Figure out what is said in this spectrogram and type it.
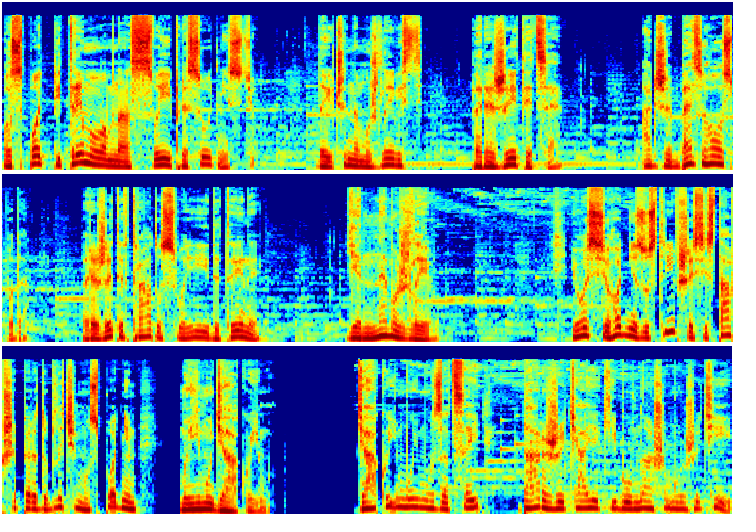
Господь підтримував нас своєю присутністю, даючи нам можливість пережити це, адже без Господа пережити втрату своєї дитини є неможливо. І ось сьогодні, зустрівшись і ставши перед обличчям Господнім, ми йому дякуємо. Дякуємо йому за цей дар життя, який був в нашому житті.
